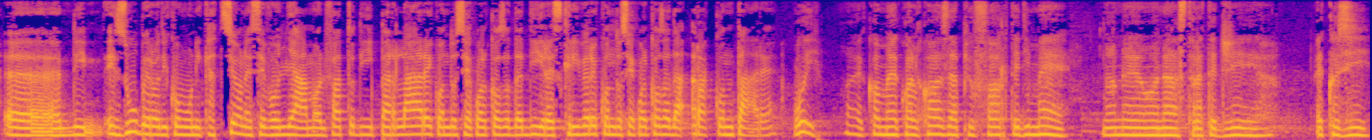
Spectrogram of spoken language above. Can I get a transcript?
eh, di esubero di comunicazione, se vogliamo, il fatto di parlare quando si ha qualcosa da dire, scrivere quando si ha qualcosa da raccontare. Ui, è come qualcosa più forte di me, non è una strategia, è così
